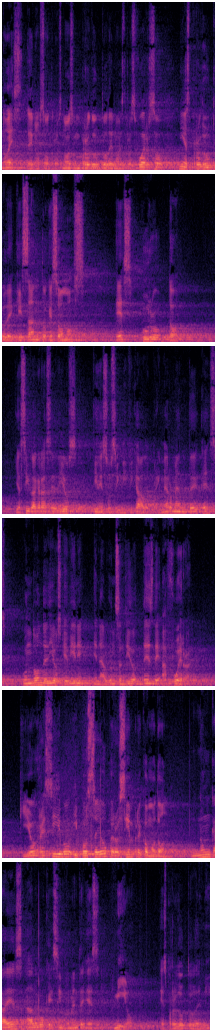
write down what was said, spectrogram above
no es de nosotros, no es un producto de nuestro esfuerzo, ni es producto de qué santo que somos, es puro don. Y así la gracia de Dios tiene su significado. Primeramente es un don de Dios que viene en algún sentido desde afuera, que yo recibo y poseo, pero siempre como don. Nunca es algo que simplemente es mío, es producto de mí.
